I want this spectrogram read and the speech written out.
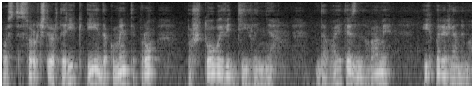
Ось це 44 рік і документи про поштове відділення. Давайте з вами їх переглянемо.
